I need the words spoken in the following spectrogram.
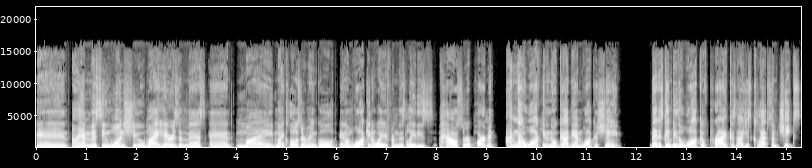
and I am missing one shoe, my hair is a mess and my my clothes are wrinkled and I'm walking away from this lady's house or apartment, I'm not walking in no goddamn walk of shame. That is going to be the walk of pride cuz I just clapped some cheeks.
